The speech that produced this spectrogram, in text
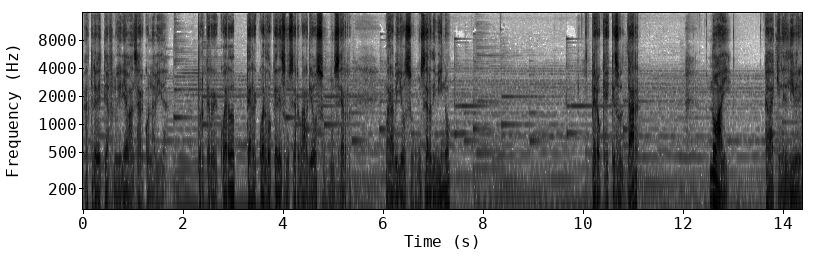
atrévete a fluir y avanzar con la vida porque recuerdo, te recuerdo que eres un ser valioso, un ser maravilloso, un ser divino, pero que hay que soltar. No hay, cada quien es libre,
